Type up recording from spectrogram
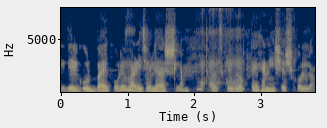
ঈদের গুড বাই করে বাড়ি চলে আসলাম। তো আজকের ব্লগটা এখানেই শেষ করলাম।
